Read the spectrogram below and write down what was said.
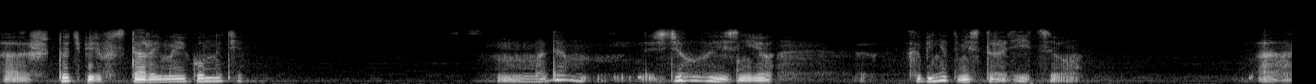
«А что теперь в старой моей комнате?» «Мадам сделала из нее кабинет мистера Рицио. А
